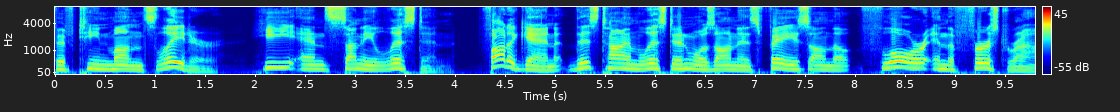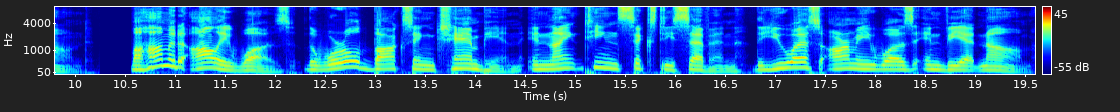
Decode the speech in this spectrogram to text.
Fifteen months later, he and Sonny Liston fought again. This time, Liston was on his face on the floor in the first round. Muhammad Ali was the world boxing champion in 1967. The U.S. Army was in Vietnam.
